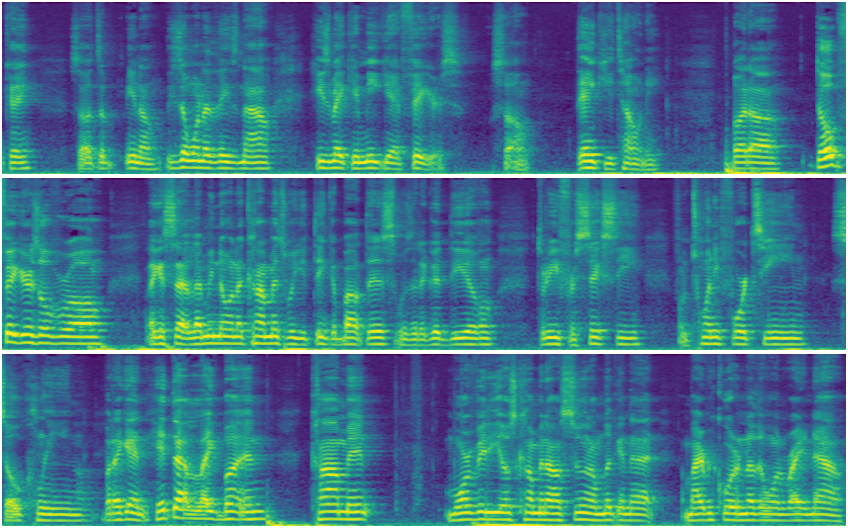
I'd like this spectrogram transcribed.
Okay, so it's a you know these are one of the things now he's making me get figures. So thank you, Tony. But uh, dope figures overall. Like I said, let me know in the comments what you think about this. Was it a good deal? Three for sixty from 2014. So clean. But again, hit that like button comment. More videos coming out soon. I'm looking at, I might record another one right now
